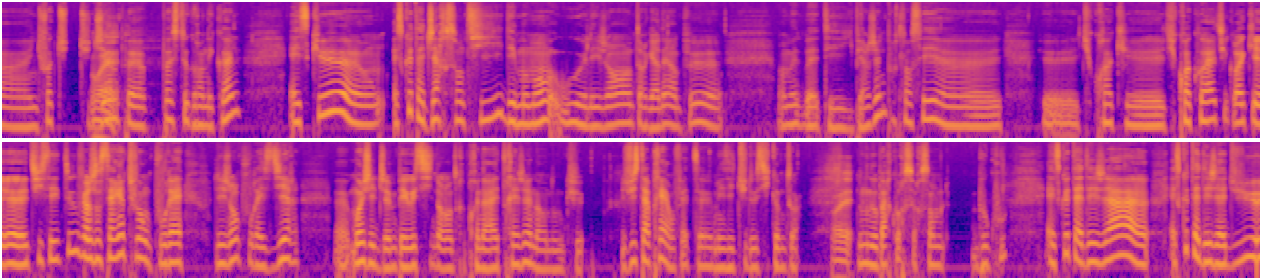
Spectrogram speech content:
une fois que tu, tu jump post-grande école, est-ce que est-ce que tu as déjà ressenti des moments où les gens te regardaient un peu en mode bah, t'es hyper jeune pour te lancer. Euh, euh, tu crois que tu crois quoi? Tu crois que tu sais tout? Enfin, j'en sais rien. Tu vois, on pourrait, les gens pourraient se dire. Euh, moi, j'ai jumpé aussi dans l'entrepreneuriat très jeune, hein, donc juste après en fait mes études aussi comme toi. Ouais. Donc nos parcours se ressemblent beaucoup. Est-ce que tu as déjà, est-ce que tu déjà dû,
